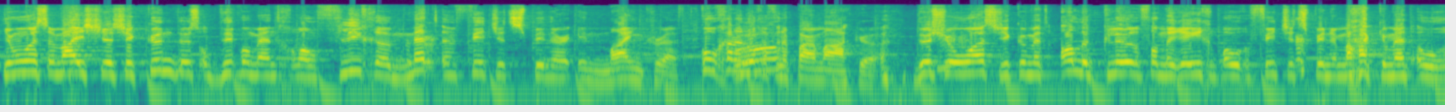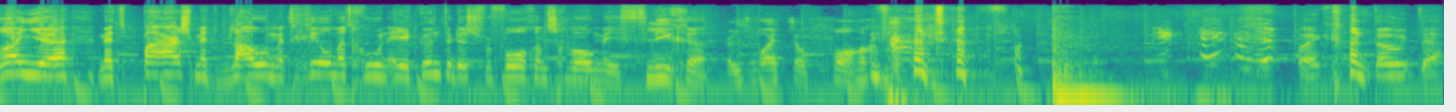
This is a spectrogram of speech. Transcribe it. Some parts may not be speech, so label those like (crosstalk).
Jongens en meisjes, je kunt dus op dit moment gewoon vliegen met een fidget spinner in Minecraft. Kom, we gaan er nog even een paar maken. Dus jongens, je kunt met alle kleuren van de regenboog een fidget spinner maken. Met oranje, met paars, met blauw, met geel, met groen. En je kunt er dus vervolgens gewoon mee vliegen. What (laughs) the fuck? Oh, ik ga dood, hè.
